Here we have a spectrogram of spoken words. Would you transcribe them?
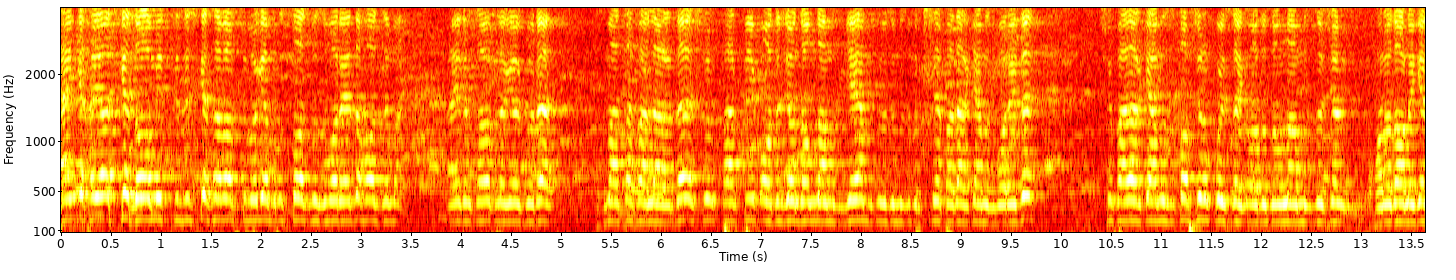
yangi hayotga davom etkazishga sababchi bo'lgan bir ustozimiz bor edi. Hozir ayrim sabablarga ko'ra xizmat safarlarida shu parpiyev odiljon domlamizga ham biz o'zimizni bir kishi podarkamiz bor edi. Shu podarkamizni topshirib qo'ysak odil domlamizni o'sha xonadoniga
